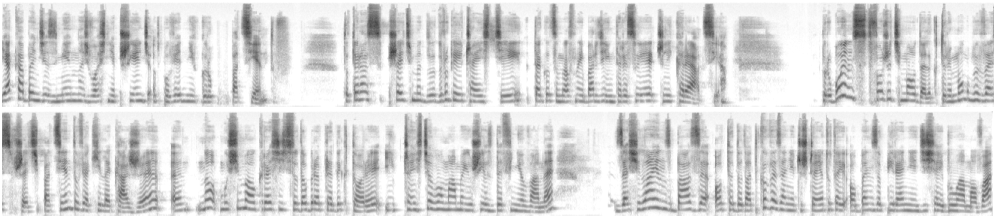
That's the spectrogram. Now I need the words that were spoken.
jaka będzie zmienność właśnie przyjęć odpowiednich grup pacjentów. To teraz przejdźmy do drugiej części tego, co nas najbardziej interesuje, czyli kreacja. Próbując stworzyć model, który mógłby wesprzeć pacjentów, jak i lekarzy, e, no, musimy określić to dobre predyktory i częściowo mamy już je zdefiniowane. Zasilając bazę o te dodatkowe zanieczyszczenia, tutaj o benzopirenie dzisiaj była mowa,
